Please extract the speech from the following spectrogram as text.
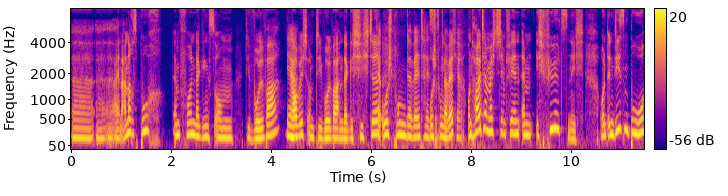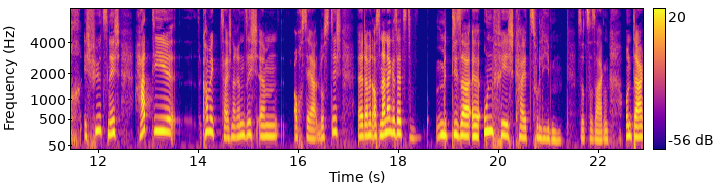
äh, äh, ein anderes Buch empfohlen. Da ging es um die Vulva, Ja. glaube ich, und die Vulva in der Geschichte. Der Ursprung der Welt heißt Ursprung das, der Welt. ich, ja. Und heute möchte ich empfehlen, ähm, ich fühl's nicht. Und in diesem Buch, ich fühl's nicht, hat die Comiczeichnerin sich ähm, auch sehr lustig äh, damit auseinandergesetzt mit dieser äh, Unfähigkeit zu lieben, sozusagen. Und da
